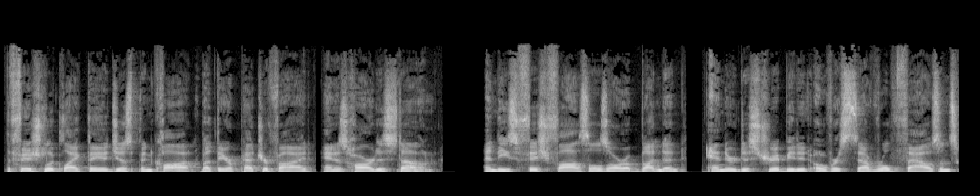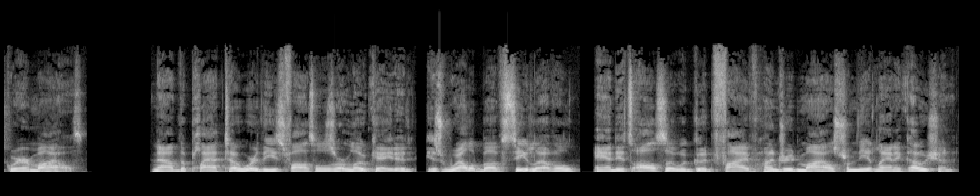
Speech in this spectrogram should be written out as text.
The fish look like they had just been caught, but they are petrified and as hard as stone. And these fish fossils are abundant and they're distributed over several thousand square miles. Now, the plateau where these fossils are located is well above sea level, and it's also a good 500 miles from the Atlantic Ocean.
